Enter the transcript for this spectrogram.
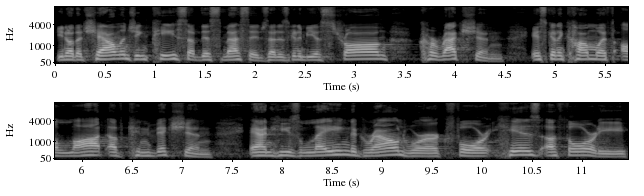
you know, the challenging piece of this message that is going to be a strong correction. It's going to come with a lot of conviction. And he's laying the groundwork for his authority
